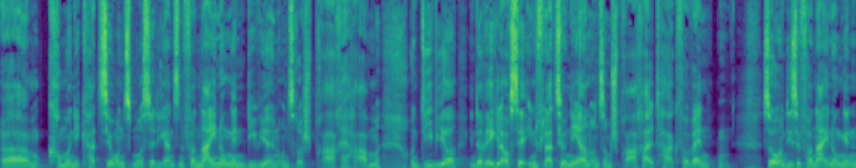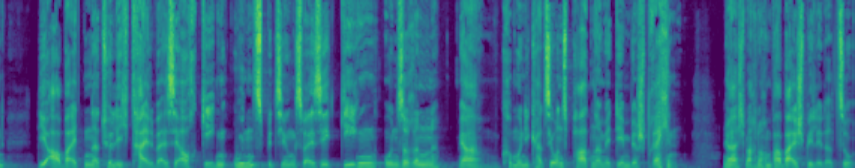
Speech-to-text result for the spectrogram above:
ähm, Kommunikationsmuster, die ganzen Verneinungen, die wir in unserer Sprache haben und die wir in der Regel auch sehr inflationär in unserem Sprachalltag verwenden. So, und diese Verneinungen, die arbeiten natürlich teilweise auch gegen uns beziehungsweise gegen unseren ja, Kommunikationspartner, mit dem wir sprechen. Ja, ich mache noch ein paar Beispiele dazu.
